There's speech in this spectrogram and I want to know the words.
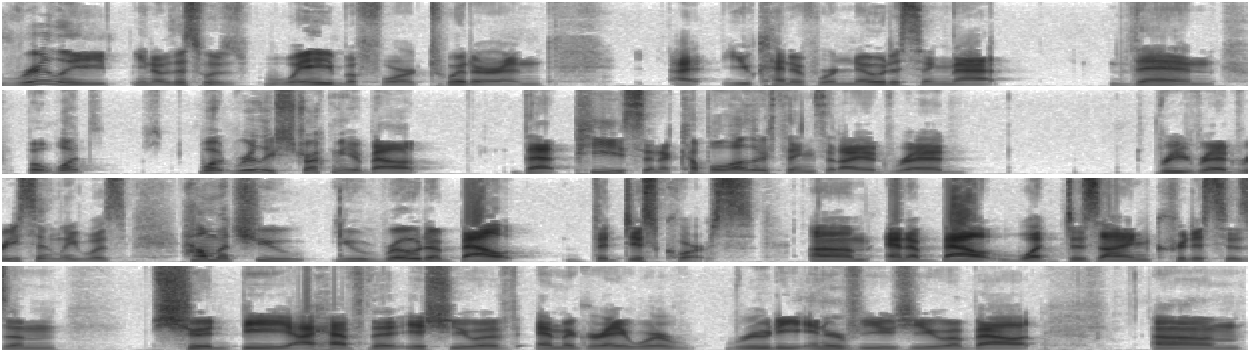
really you know this was way before Twitter, and I, you kind of were noticing that then. But what what really struck me about that piece and a couple other things that I had read reread recently was how much you you wrote about the discourse um, and about what design criticism should be. I have the issue of Emigre where Rudy interviews you about um,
